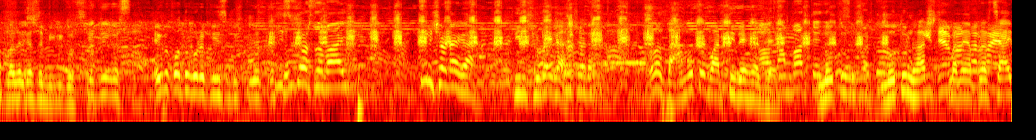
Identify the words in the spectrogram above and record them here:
আপনাদের কাছে বিক্রি করছে। বিক্রি করছে। এগুলো কত করে পিস বিক্রি করছে ভাই তিনশো টাকা। তিনশো টাকা? ও দামও তো বাড়তি দেখা যায়। নতুন নতুন হাঁস মানে আপনার চার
